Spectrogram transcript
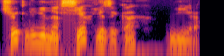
чуть ли не на всех языках мира.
